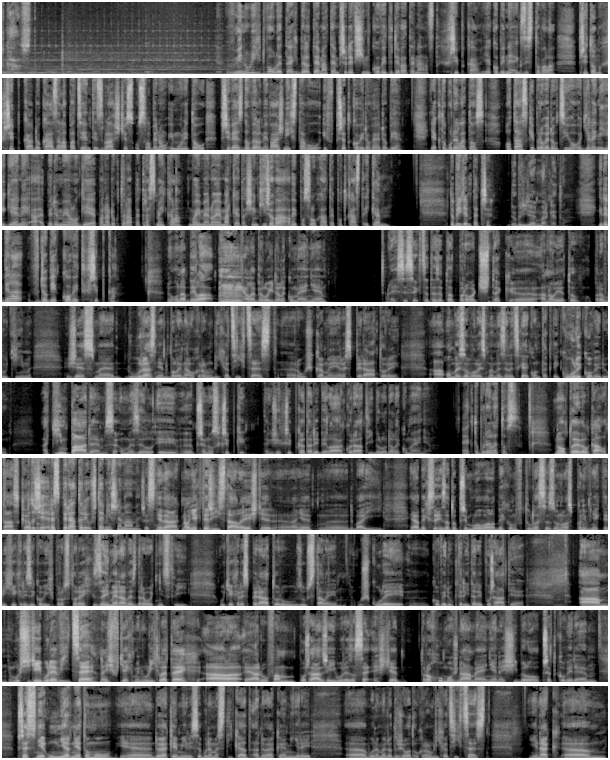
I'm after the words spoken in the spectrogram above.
podcast. V minulých dvou letech byl tématem především COVID-19. Chřipka jako by neexistovala. Přitom chřipka dokázala pacienty zvláště s oslabenou imunitou přivést do velmi vážných stavů i v předcovidové době. Jak to bude letos? Otázky pro vedoucího oddělení hygieny a epidemiologie pana doktora Petra Smejkala. Moje jméno je Markéta Šenkýřová a vy posloucháte podcast IKEM. Dobrý den, Petře. Dobrý den, Marketo. Kde byla v době COVID chřipka? No ona byla, ale bylo jí daleko méně. Jestli se chcete zeptat proč, tak eh, ano, je to opravdu tím, že jsme důrazně dbali na ochranu dýchacích cest eh, rouškami, respirátory a omezovali jsme mezilidské kontakty kvůli covidu. A tím pádem se omezil i eh, přenos chřipky. Takže chřipka tady byla, akorát jí bylo daleko méně. A jak to bude letos? No, to je velká otázka. Protože pro... respirátory už téměř nemáme. Přesně tak. No, někteří stále ještě na ně dbají. Já bych se i za to přimlouval, abychom v tuhle sezonu, aspoň v některých těch rizikových prostorech, zejména ve zdravotnictví, u těch respirátorů zůstali, už kvůli eh, covidu, který tady pořád je. A určitě jí bude více než v těch minulých letech a já doufám pořád, že jí bude zase ještě trochu možná méně, než jí bylo před covidem. Přesně úměrně tomu, je, do jaké míry se budeme stýkat a do jaké míry uh, budeme dodržovat ochranu dýchacích cest. Jinak um,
